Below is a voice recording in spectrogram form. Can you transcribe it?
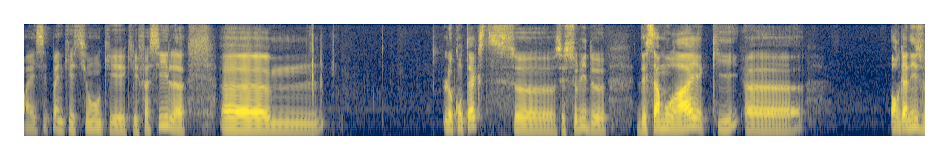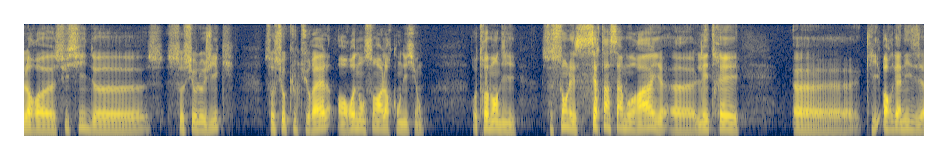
Ouais, c'est pas une question qui est, qui est facile. le contexte, c'est celui de, des samouraïs qui organisent leur euh, suicide euh, sociologique, socioculturel, en renonçant à leurs conditions. Autrement dit, ce sont certains samouraïs euh, lettrés qui organisent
